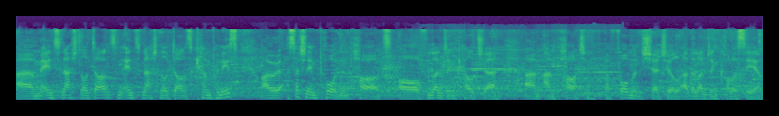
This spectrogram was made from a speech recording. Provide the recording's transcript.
Um, international dance and international dance companies are such an important part of London culture um, and part of the performance schedule at the London Coliseum.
